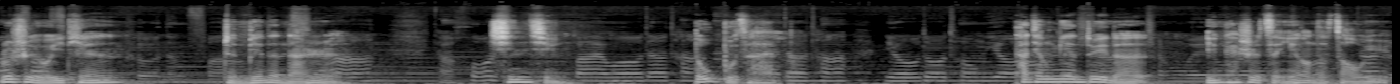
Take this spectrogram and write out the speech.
若是有一天，枕边的男人、亲情都不在了，他将面对的应该是怎样的遭遇，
